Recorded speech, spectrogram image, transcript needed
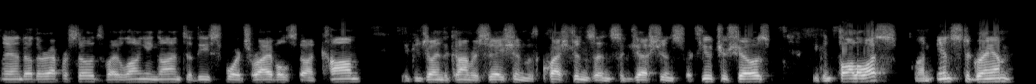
and other episodes by logging on to thesportsrivals.com. You can join the conversation with questions and suggestions for future shows. You can follow us on Instagram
